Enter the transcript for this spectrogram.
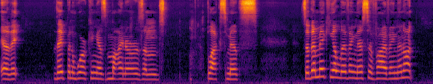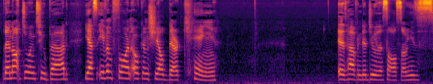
Yeah, they they've been working as miners and blacksmiths. So they're making a living, they're surviving, they're not they're not doing too bad. Yes, even Thorin Oakenshield, their king, is having to do this also. He's.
